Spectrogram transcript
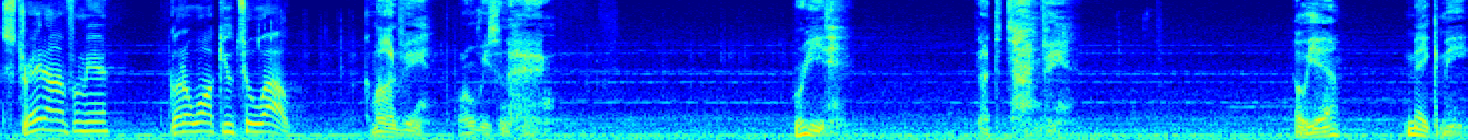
Straight on from here. Gonna walk you two out. Come on, V. No reason to hang. Reed. Not the time, V. Oh yeah? Make me.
